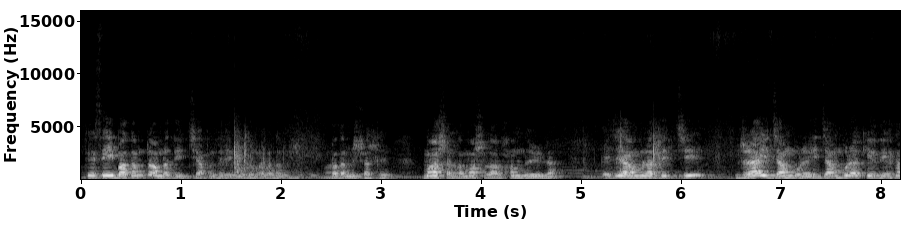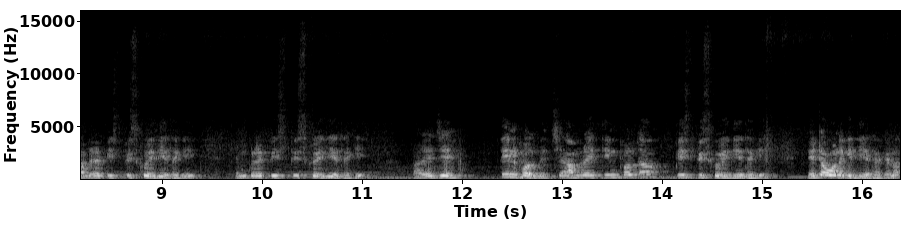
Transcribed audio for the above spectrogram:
ঠিক আছে এই বাদামটা আমরা দিচ্ছি আপনাদের এই মধুময় বাদাম, বাদামের সাথে। মাশাল্লাহ মাশাল্লাহ আলহামদুলিল্লাহ। এই যে আমরা দিচ্ছি ড্রাই জাম্বুরা, এই জাম্বুরা কেউ দিয়ে আমরা পিস পিস করে দিয়ে থাকি, এমন করে পিস পিস করে দিয়ে থাকি। আর এই যে তিন ফল দিচ্ছি। আমরা এই তিন ফলটা পিস পিস করে দিয়ে থাকি। এটাও অনেকে দিয়ে থাকে না।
